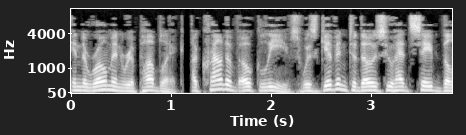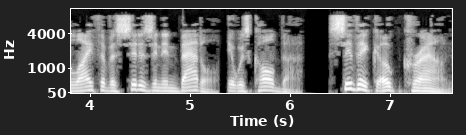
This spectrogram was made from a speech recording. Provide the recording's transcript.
In the Roman Republic, a crown of oak leaves was given to those who had saved the life of a citizen in battle, it was called the civic oak crown.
